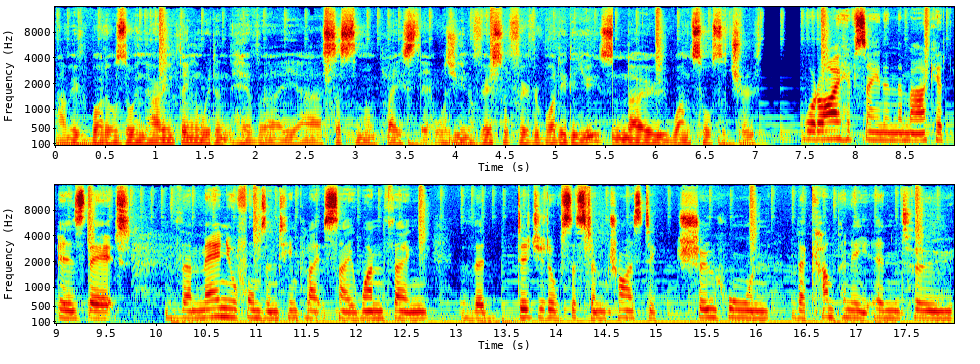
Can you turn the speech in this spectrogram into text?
Um, everybody was doing their own thing. We didn't have a uh, system in place that was universal for everybody to use. No one source of truth. What I have seen in the market is that the manual forms and templates say one thing, the digital system tries to shoehorn the company into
